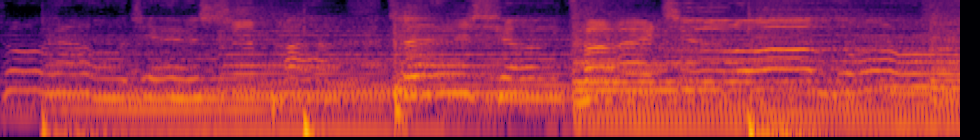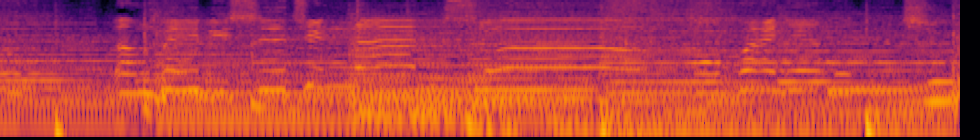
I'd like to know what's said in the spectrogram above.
装了解是怕真相太赤裸裸，让 baby 失去难受。我怀念的是无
